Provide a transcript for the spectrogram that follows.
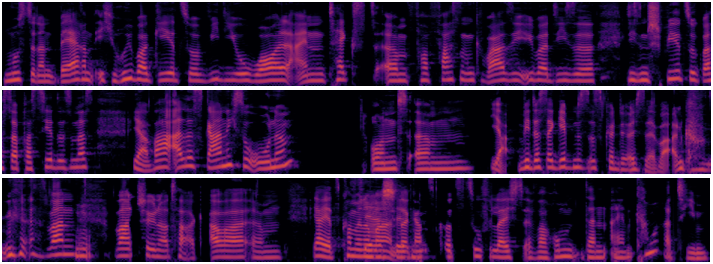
musste dann, während ich rübergehe zur Video-Wall, einen Text ähm, verfassen, quasi über diese, diesen Spielzug, was da passiert ist. Und das, ja, war alles gar nicht so ohne. Und ähm, ja, wie das Ergebnis ist, könnt ihr euch selber angucken. Es war ein, Hm. war ein schöner Tag. Aber ähm, ja, jetzt kommen wir nochmal da ganz kurz zu, vielleicht, äh, warum dann ein Kamerateam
